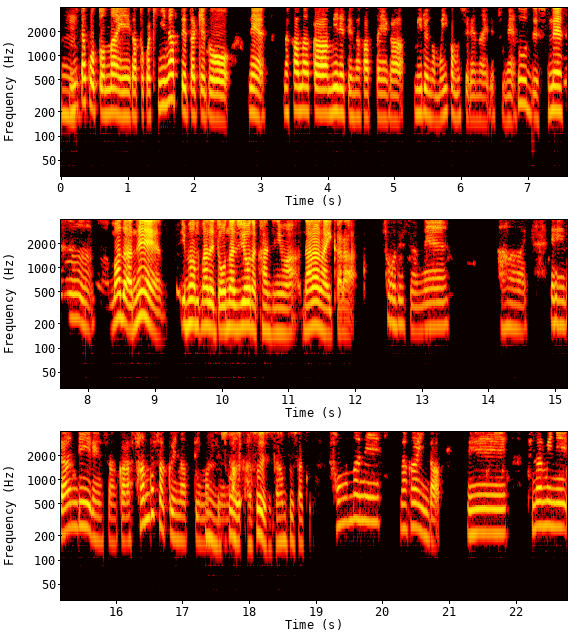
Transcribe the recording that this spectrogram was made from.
うん見たことない映画とか気になってたけど、ね、なかなか見れてなかった映画見るのもいいかもしれないですね。そうですね。うん。まだね、今までと同じような感じにはならないから。そうですよね。はい。えーランリーレンさんから3部作になっていますよね。そうあそうです、三部作。そんなに長いんだ。えー、ちなみに、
